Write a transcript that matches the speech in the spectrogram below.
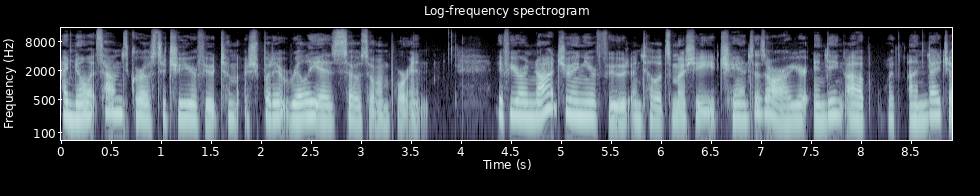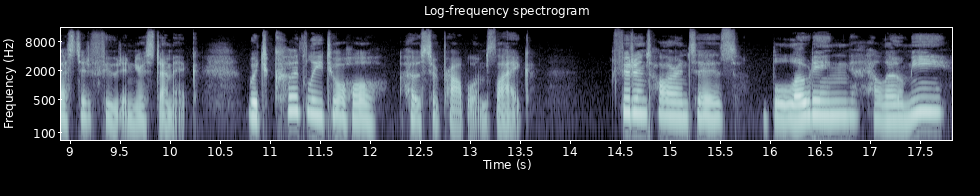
I know it sounds gross to chew your food to mush, but it really is so, so important. If you are not chewing your food until it's mushy, chances are you're ending up with undigested food in your stomach, which could lead to a whole host of problems like food intolerances, bloating, hello me,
